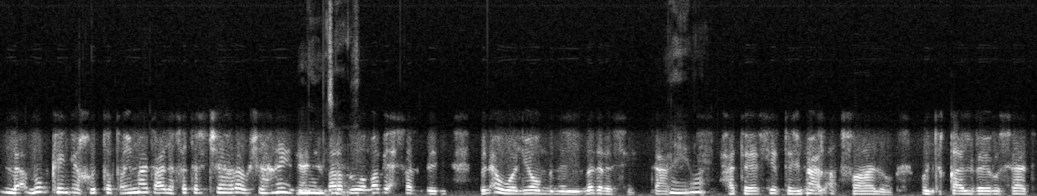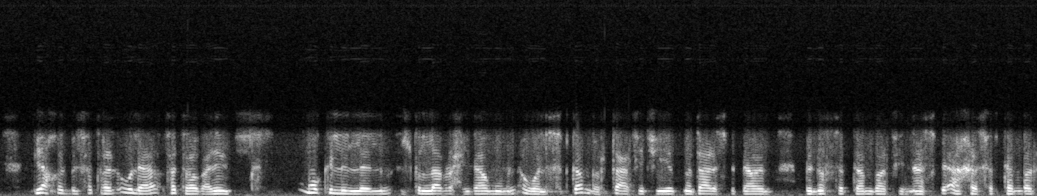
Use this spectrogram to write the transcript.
لا ممكن ياخذ تطعيمات على فترة شهر أو شهرين. يعني ممتاز. المرض هو ما بيحصل من أول يوم من المدرسة تعرف؟ أيوة. حتى يصير تجميع الأطفال وانتقال الفيروسات. بياخذ بالفترة الأولى فترة وبعدين مو كل الطلاب رح يداوموا من أول سبتمبر. تعرفي في مدارس بتداوم بنص سبتمبر في ناس بآخر سبتمبر.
